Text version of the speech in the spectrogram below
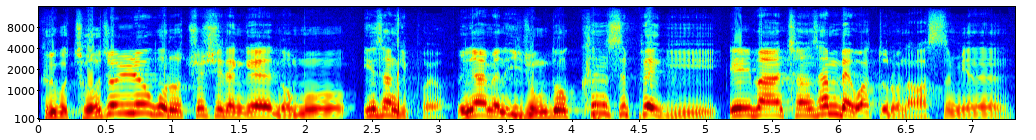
그리고 저전력으로 출시된 게 너무 인상 깊어요. 왜냐하면 이 정도 큰 스펙이 일반 1300W로 나왔으면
